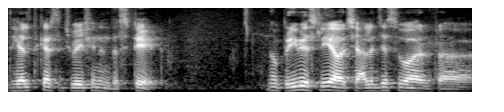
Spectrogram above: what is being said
the healthcare situation in the state, you know, previously our challenges were uh,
